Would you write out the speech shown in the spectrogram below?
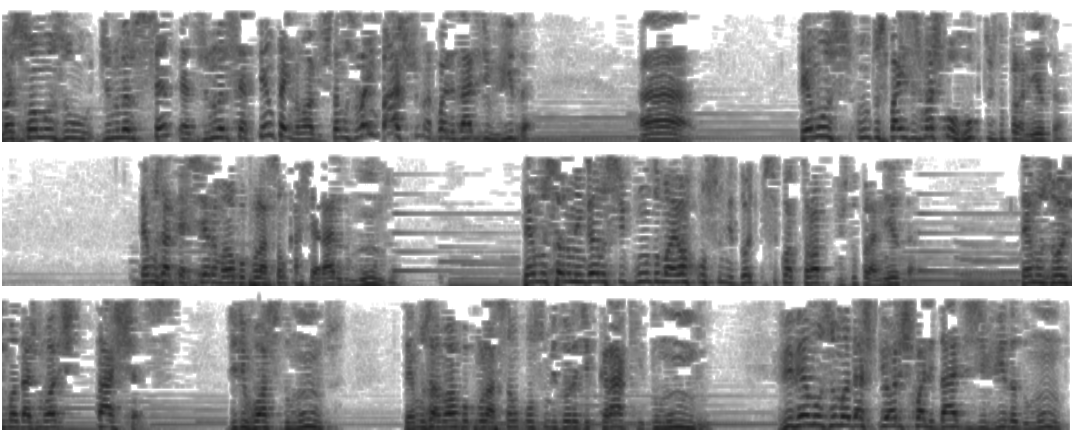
nós somos o de número, é, de número 79. Estamos lá embaixo na qualidade de vida. Ah, temos um dos países mais corruptos do planeta. Temos a terceira maior população carcerária do mundo. Temos, se eu não me engano, o segundo maior consumidor de psicotrópicos do planeta. Temos hoje uma das maiores taxas de divórcio do mundo. Temos a maior população consumidora de crack do mundo. Vivemos uma das piores qualidades de vida do mundo.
